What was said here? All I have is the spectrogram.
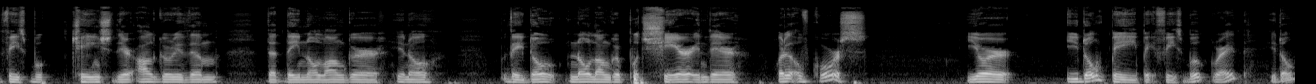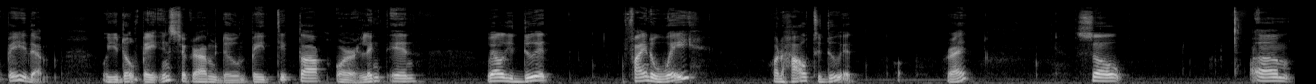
facebook changed their algorithm that they no longer you know they don't no longer put share in there. Well of course you're you don't pay, pay facebook right? You don't pay them or you don't pay instagram you don't pay tiktok or linkedin well you do it find a way on how to do it right so um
